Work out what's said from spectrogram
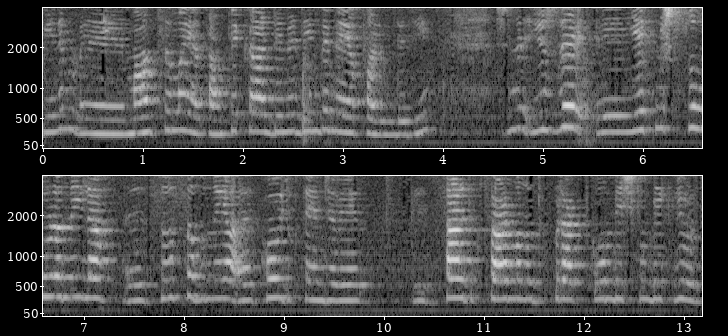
benim e, mantığıma yatan tekrar denediğimde ne yaparım dediğim. Şimdi yüzde e, 70 su oranıyla e, sıvı sabunu ya- e, koyduk tencereye. E, sardık sarmaladık bıraktık. 15 gün bekliyoruz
